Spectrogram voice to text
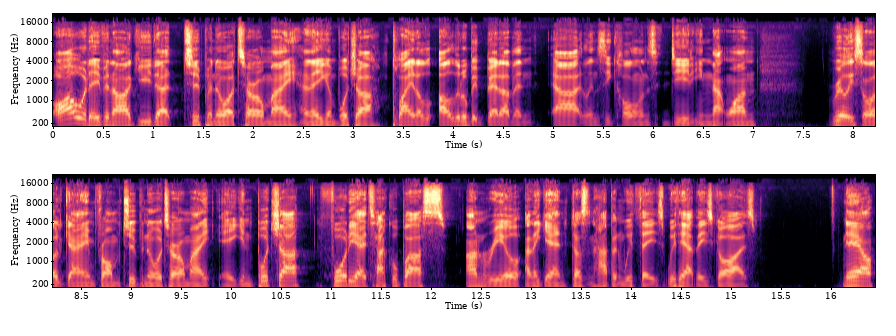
I would even argue that Tupouniua, Terrell May, and Egan Butcher played a, a little bit better than uh, Lindsay Collins did in that one. Really solid game from Tupouniua, Terrell May, Egan Butcher. 48 tackle busts, unreal, and again, doesn't happen with these without these guys. Now,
